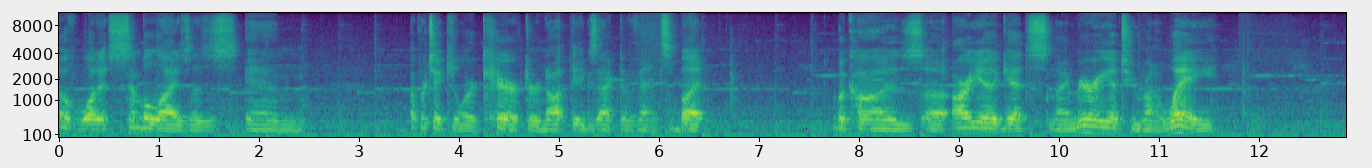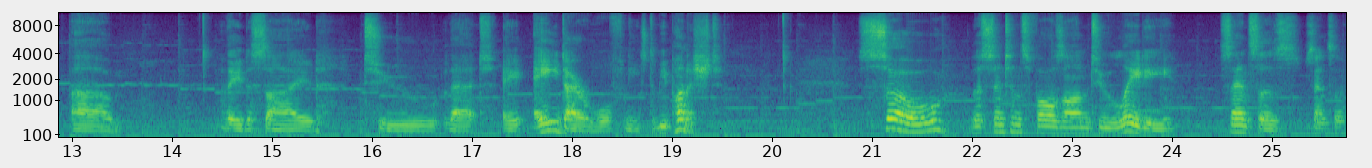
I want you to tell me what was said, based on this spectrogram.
of what it symbolizes in a particular character, not the exact events, but because uh, Arya gets Nymeria to run away, um, they decide to that a, a direwolf needs to be punished. So the sentence falls on to Lady Sansa's Sansa?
